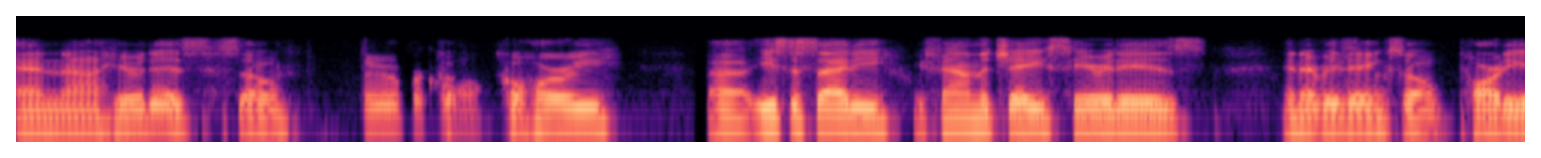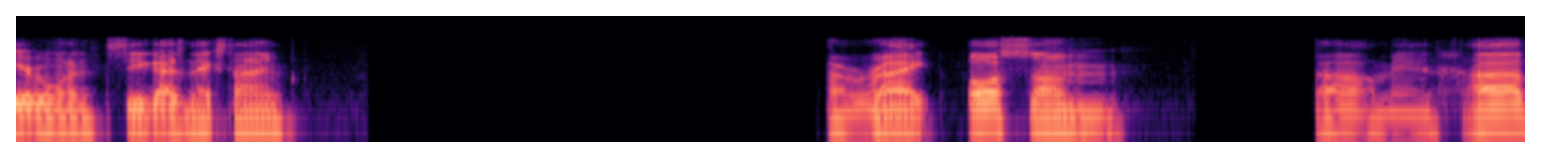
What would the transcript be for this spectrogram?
and uh, here it is. So Super cool. Kohori, uh, East Society, we found the chase. Here it is, and everything. So party, everyone. See you guys next time. All right, awesome. Oh man, uh,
